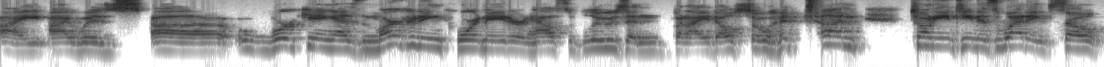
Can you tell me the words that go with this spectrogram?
I I was uh, working as the marketing coordinator at House of Blues, and but I had also had done Tony and Tina's wedding. So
